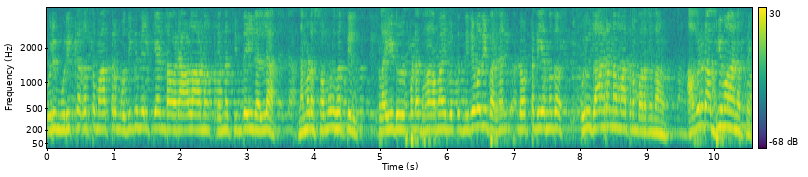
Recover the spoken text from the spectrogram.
ഒരു മുറിക്കകത്ത് മാത്രം ഒതുങ്ങി നിൽക്കേണ്ട ഒരാളാണ് എന്ന ചിന്തയിലല്ല നമ്മുടെ സമൂഹത്തിൽ ഫ്ലൈഡ് ഉൾപ്പെടെ ഭാഗമായി നിൽക്കുന്ന നിരവധി പേർ ഞാൻ ലോട്ടറി എന്നത് ഒരു ഉദാഹരണം മാത്രം പറഞ്ഞതാണ്. അവരുടെ അഭിമാനത്തെ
